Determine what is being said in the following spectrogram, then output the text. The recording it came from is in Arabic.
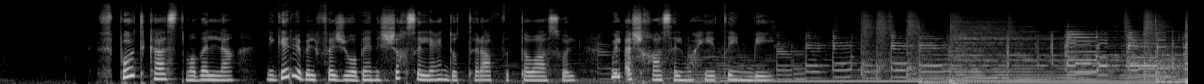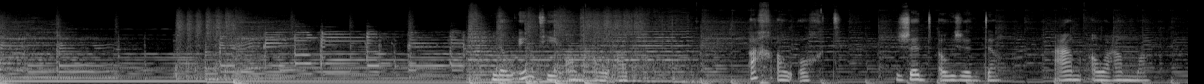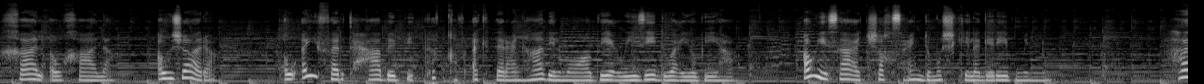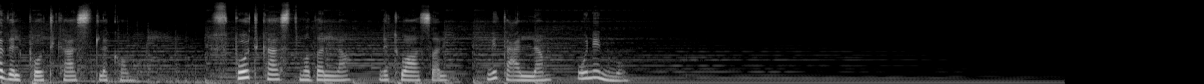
في بودكاست مظلة نقرب الفجوة بين الشخص اللي عنده اضطراب في التواصل والأشخاص المحيطين به لو أنتي أم أو أب أخ أو أخت جد أو جدة عم أو عمة خال أو خالة أو جارة أو أي فرد حابب يتثقف أكثر عن هذه المواضيع ويزيد وعيه بيها أو يساعد شخص عنده مشكلة قريب منه. هذا البودكاست لكم. في بودكاست مظلة نتواصل نتعلم وننمو.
